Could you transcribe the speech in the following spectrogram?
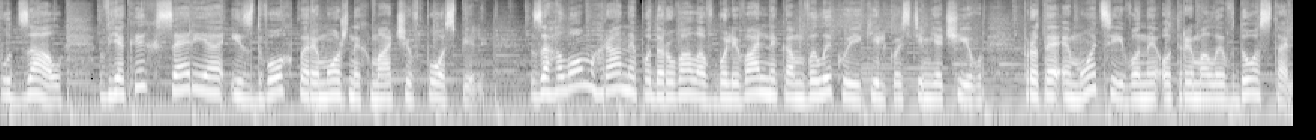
Futsal, в яких серія із двох переможних матчів поспіль. Загалом гра не подарувала вболівальникам великої кількості м'ячів, проте емоцій вони отримали вдосталь.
